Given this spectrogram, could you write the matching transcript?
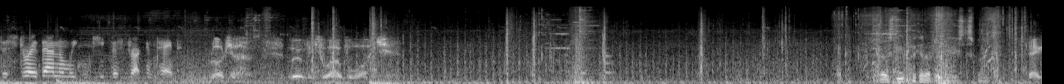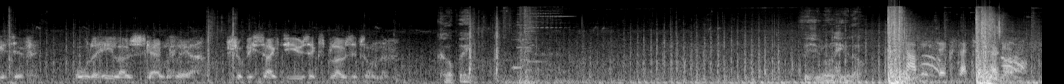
Destroy them and we can keep this truck contained. Roger. Moving to Overwatch. Ghost, you pick it up and use this, Negative. All the helos scan clear. Should be safe to use explosives on them. Copy. Visual on helo. Copy 6, that's your target.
